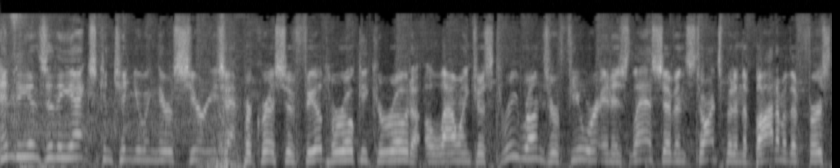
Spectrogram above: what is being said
Indians and the Yanks continuing their series at Progressive Field. Hiroki Kuroda allowing just three runs or fewer in his last seven starts, but in the bottom of the first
